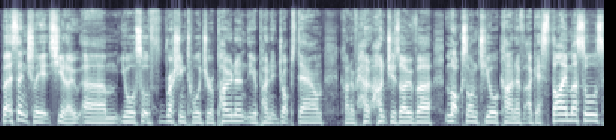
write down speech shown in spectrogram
but essentially it's you know um, you're sort of rushing towards your opponent, the opponent drops down, kind of hunches over, locks onto your kind of I guess thigh muscles,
